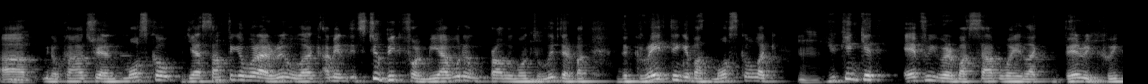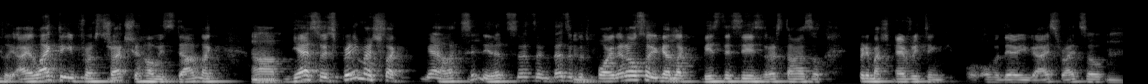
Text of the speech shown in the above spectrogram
uh, mm. you know country and Moscow. Yeah, something of what I really like. I mean, it's too big for me. I wouldn't probably want to mm. live there. But the great thing about Moscow, like mm-hmm. you can get everywhere by subway like very quickly. I like the infrastructure how it's done. Like uh, yeah, so it's pretty much like yeah, like Sydney. That's that's a, that's a good point. And also you get like businesses, restaurants, pretty much everything over there, you guys, right? So. Mm.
